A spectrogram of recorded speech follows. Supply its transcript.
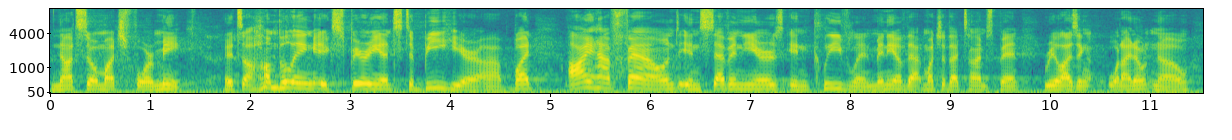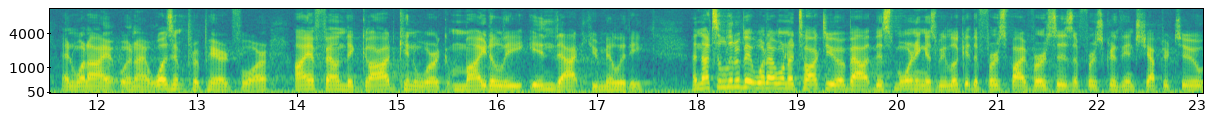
Not so much for me. It's a humbling experience to be here. Uh, but I have found in seven years in Cleveland, many of that, much of that time spent realizing what I don't know and what I, when I wasn't prepared for, I have found that God can work mightily in that humility. And that's a little bit what I want to talk to you about this morning as we look at the first five verses of 1 Corinthians chapter 2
